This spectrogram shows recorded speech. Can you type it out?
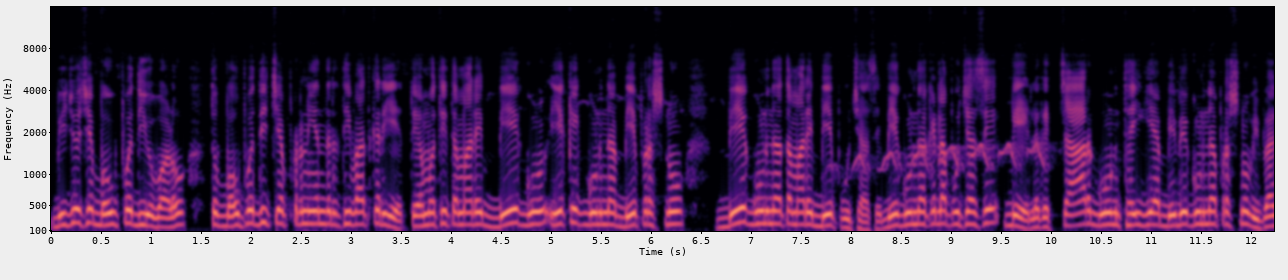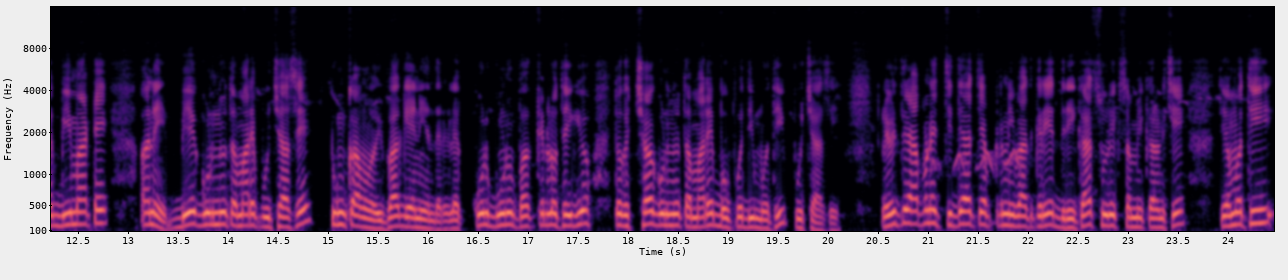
બીજો છે બહુપદીઓવાળો. તો બહુપદી ચેપ્ટરની અંદરથી વાત કરીએ, તો એમાંથી તમારે બે ગુણ એક એક ગુણના બે પ્રશ્નો, બે ગુણના તમારે બે પૂછાશે. બે ગુણના કેટલા પૂછાશે? બે. એટલે કે ચાર ગુણ થઈ ગયા બે બે ગુણના પ્રશ્નો વિભાગ બી માટે અને બે ગુણનું તમારે પૂછાશે ટૂંકામાં વિભાગ એની અંદર. એટલે કુલ ગુણ ભાગ કેટલો થઈ ગયો? તો કે છ ગુણનું તમારે બહુપદીમાંથી પૂછાશે. એવી રીતે આપણે સીધા ચેપ્ટરની વાત કરીએ દ્વિઘાત સુરેખ સમીકરણ છે. તેમાંથી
